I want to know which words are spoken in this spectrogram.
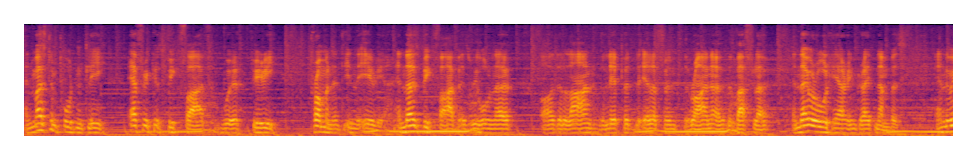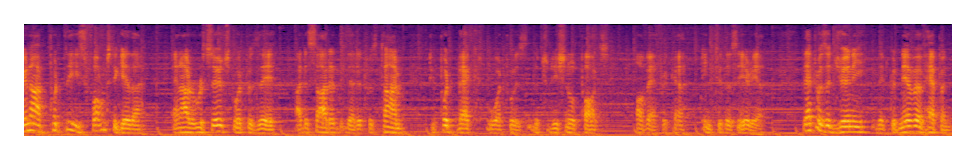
And most importantly, Africa's big five were very prominent in the area. And those big five, as we all know, are the lion, the leopard, the elephant, the rhino, the buffalo, and they were all here in great numbers. And when I put these farms together and I researched what was there, I decided that it was time to put back what was the traditional parts of Africa into this area. That was a journey that could never have happened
